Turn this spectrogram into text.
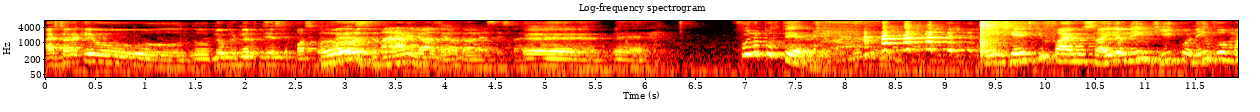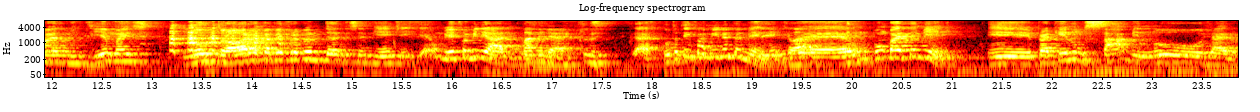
a história que o do meu primeiro texto eu posso contar. Putz, maravilhosa, eu adoro essa história. É, é, fui no puteiro, gente. Tem gente que faz isso aí, eu nem indico, eu nem vou mais hoje em dia, mas em outrora eu acabei frequentando esse ambiente aí, que é um ambiente familiar. inclusive. Familiar, inclusive. É, puta tem família também. Sim, claro. É um bom baita ambiente. E pra quem não sabe, no Jairo,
